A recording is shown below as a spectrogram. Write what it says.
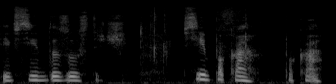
І всім до зустрічі. Всім пока, пока.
